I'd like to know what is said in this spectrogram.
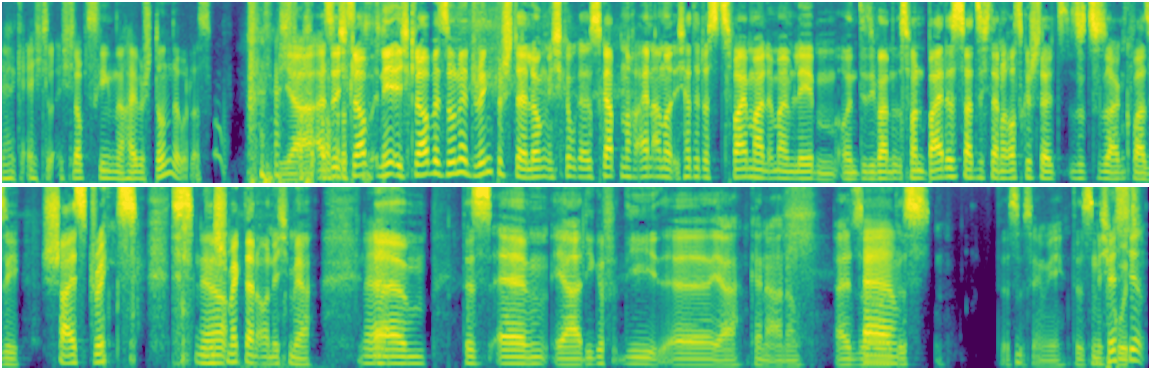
ja, ich, ich glaube, es ging eine halbe Stunde oder so. Ja, also ich glaube, nee, ich glaube, so eine Drinkbestellung, ich glaube, es gab noch ein anderes, ich hatte das zweimal in meinem Leben und sie waren, es waren beides, hat sich dann rausgestellt, sozusagen quasi scheiß Drinks. Das, Ja. das schmeckt dann auch nicht mehr. Ja. Ähm, das, ähm, ja, die, Gef- die, äh, ja, keine Ahnung. Also, Ähm, das, das ist irgendwie, das ist nicht bisschen, gut.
